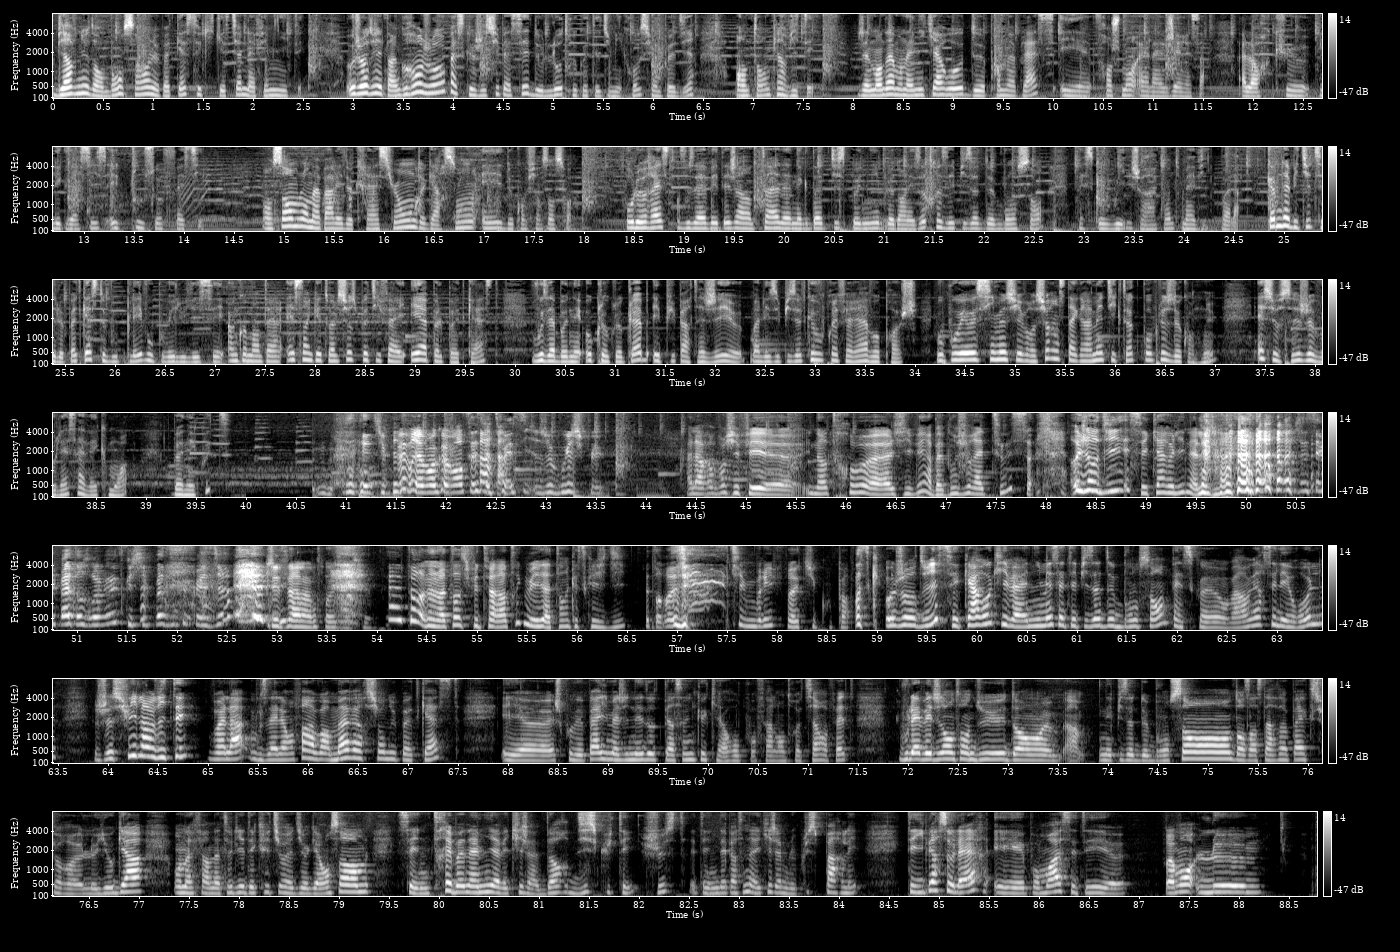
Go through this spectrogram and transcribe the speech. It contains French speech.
Bienvenue dans Bon Sang, le podcast qui questionne la féminité. Aujourd'hui est un grand jour parce que je suis passée de l'autre côté du micro, si on peut dire, en tant qu'invitée. J'ai demandé à mon amie Caro de prendre ma place et franchement, elle a géré ça, alors que l'exercice est tout sauf facile. Ensemble, on a parlé de création, de garçons et de confiance en soi. Pour le reste, vous avez déjà un tas d'anecdotes disponibles dans les autres épisodes de Bon Sang, parce que oui, je raconte ma vie, voilà. Comme d'habitude, si le podcast vous plaît, vous pouvez lui laisser un commentaire et 5 étoiles sur Spotify et Apple Podcast, vous abonner au Clo-Clo Club et puis partager euh, bah, les épisodes que vous préférez à vos proches. Vous pouvez aussi me suivre sur Instagram et TikTok pour plus de contenu. Et sur ce, je vous laisse avec moi. Bonne écoute tu peux vraiment commencer cette fois-ci, je bouge plus. Alors bon, j'ai fait euh, une intro, euh, j'y vais. Ah bah bonjour à tous. Aujourd'hui, c'est Caroline. Elle... je sais pas, attends, je remets parce que je sais pas du tout quoi dire. Je vais faire l'intro. Attends, non, attends, je peux te faire un truc, mais attends, qu'est-ce que je dis? Attends, tu me briefes, tu coupes. Hein, parce que... Aujourd'hui, c'est Caro qui va animer cet épisode de Bon Sang parce qu'on va inverser les rôles. Je suis l'invitée, voilà, vous allez enfin avoir ma version du podcast. Et euh, je pouvais pas imaginer d'autres personnes que Caro pour faire l'entretien en fait. Vous l'avez déjà entendu dans euh, un épisode de Bon Sang, dans un startup pack sur euh, le yoga. On a fait un atelier d'écriture et de yoga ensemble. C'est une très bonne amie avec qui j'adore discuter, juste. C'était une des personnes avec qui j'aime le plus parler. T'es hyper solaire et pour moi c'était euh, vraiment le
